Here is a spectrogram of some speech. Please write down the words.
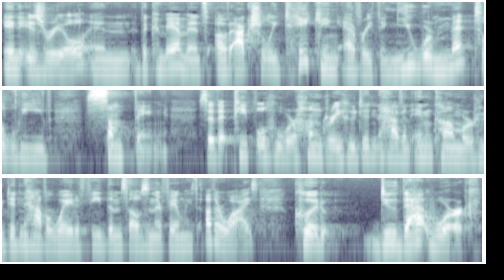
in Israel in the commandments of actually taking everything. You were meant to leave something so that people who were hungry, who didn't have an income, or who didn't have a way to feed themselves and their families otherwise, could do that work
